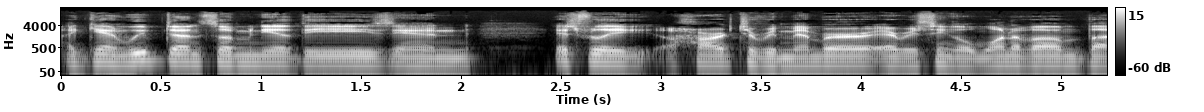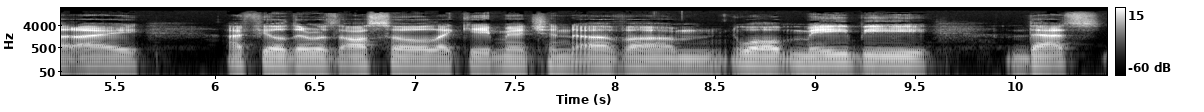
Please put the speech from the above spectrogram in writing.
again, we've done so many of these, and it's really hard to remember every single one of them. But I, I feel there was also, like you mentioned, of um, well, maybe that's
